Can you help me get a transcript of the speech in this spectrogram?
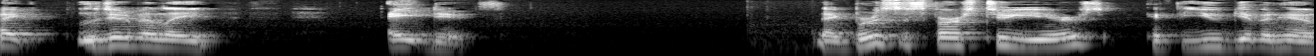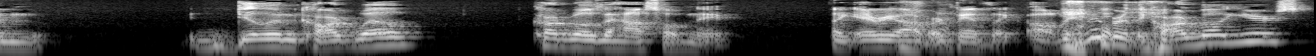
like legitimately, eight dudes. Like Bruce's first two years, if you given him Dylan Cardwell, Cardwell's a household name. Like every Auburn fan's like, oh, remember the Cardwell years?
